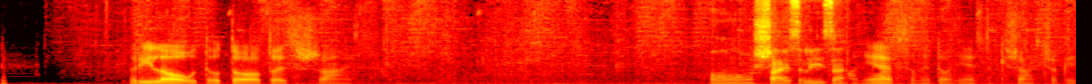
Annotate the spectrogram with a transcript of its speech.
Reload, o to, to jest szajs. O, szajse, Liza. A nie, w sumie to nie jest taki szajs. Czekaj,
